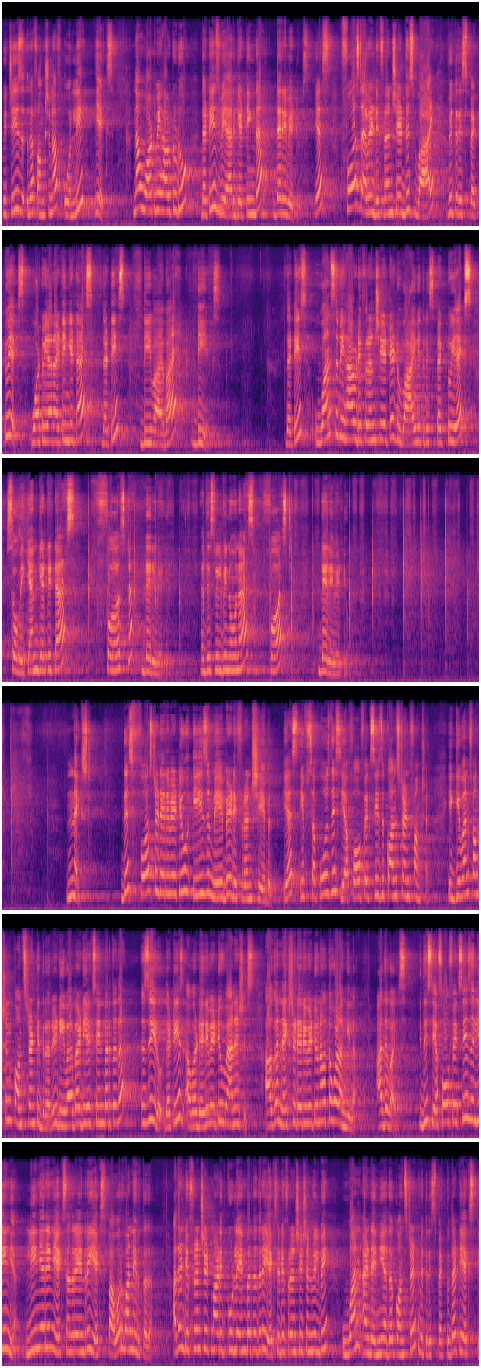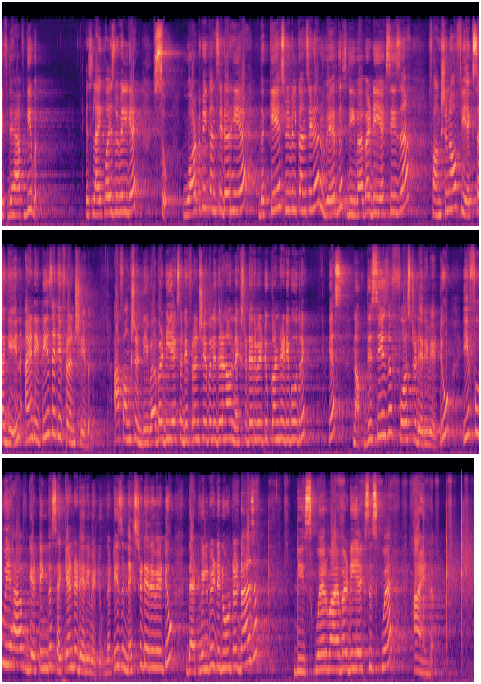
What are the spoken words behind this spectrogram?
which is the function of only x. Now what we have to do that is we are getting the derivatives. Yes, first I will differentiate this y with respect to x. What we are writing it as that is dy by dx. That is once we have differentiated y with respect to x, so we can get it as first derivative. This will be known as first derivative. Next, this first derivative is maybe differentiable. Yes, if suppose this f of x is a constant function. ಈ given function constant ಇದ್ರೆ ರೀ d y by d x ಏನು ಬರ್ತದ? Zero that is our derivative vanishes ಆಗ next derivative ನಾವು ತಗೊಳಂಗಿಲ್ಲ. Otherwise this f of x is linear linear in x ಅಂದ್ರೆ ಏನ್ರಿ? X power one ಇರ್ತದೆ. ಅದನ್ನು ಡಿಫ್ರೆನ್ಷಿಯೇಟ್ ಮಾಡಿದ ಕೂಡಲೇ ಏನು ಬರ್ತದೆ ರೀ? X differentiation will be one and any other constant with respect to that x if they have given is likewise we will get so what we what we consider here? The case we will consider where this dy by dx is a function of x again and it is a differentiable ಆ function D y by d X differentiable ಇದ್ರೆ ನಾವು next derivative ಕಂಡು ಹಿಡಿಬಹುದ್ರಿ S ನಾವು this is the first derivative if we have getting the second derivative that is next derivative that will be denoted as D square Y by d X square and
